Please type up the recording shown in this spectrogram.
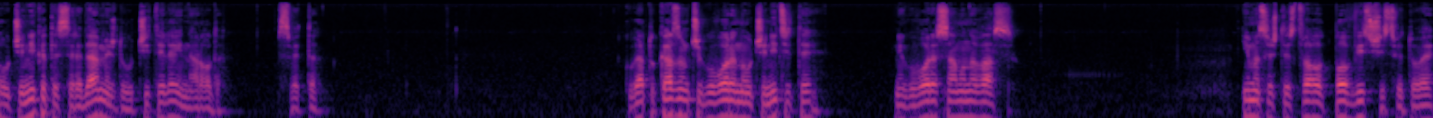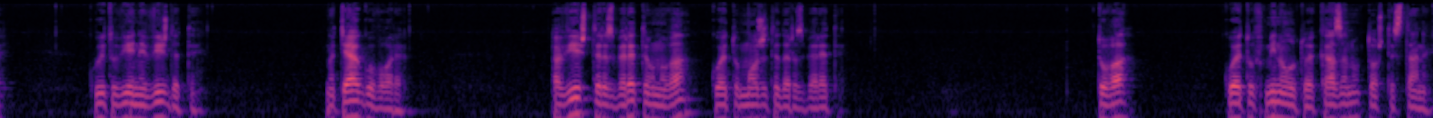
А ученикът е среда между учителя и народа, света. Когато казвам, че говоря на учениците, не говоря само на вас. Има същества от по-висши светове, които вие не виждате. На тях говоря. А вие ще разберете онова, което можете да разберете. Това, което в миналото е казано, то ще стане.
